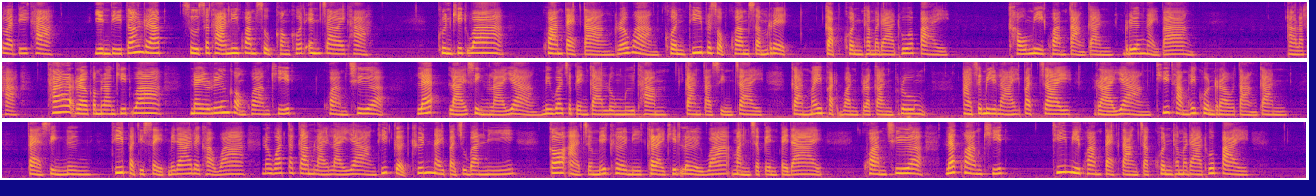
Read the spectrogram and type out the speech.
สวัสดีค่ะ ยินดีต้อนรับสู่สถานีความสุขของโค้ด Enjoy ค่ะ คุณคิดว่า ความแตกต่างระหว่างคนที่ประสบความสำเร็จกับคนธรรมดาทั่วไป เขามีความต่างกันเรื่องไหนบ้าง เอาละค่ะ ถ้าเรากำลังคิดว่า ในเรื่องของความคิด ความเชื่อ และหลายสิ่งหลายอย่างไม่ว่าจะเป็นการลงมือทำการตัดสินใจ การไม่ผัดวันประกันพรุ่ง อาจจะมีหลายปัจจัยหลายอย่างที่ทำให้คนเราต่างกัน แต่สิ่งหนึ่งที่ปฏิเสธไม่ได้เลยค่ะว่า นวัตกรรมหลาย ๆ อย่างที่เกิดขึ้นในปัจจุบันนี้ ก็อาจจะไม่เคยมีใครคิดเลยว่ามันจะเป็นไปได้ ความเชื่อและความคิดที่มีความแตกต่างจากคนธรรมดาทั่วไป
